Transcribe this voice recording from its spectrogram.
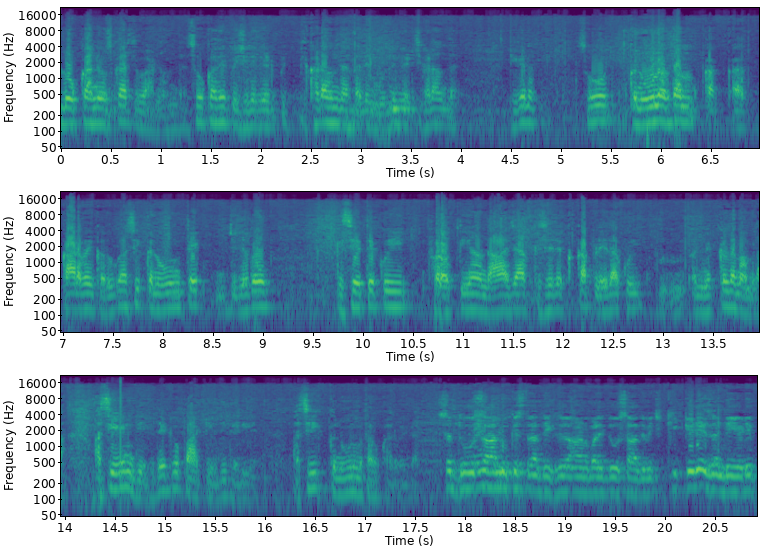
ਲੋਕਾਂ ਨੇ ਉਸ ਘਰ 'ਚ ਵੜਨਾ ਹੁੰਦਾ। ਸੋ ਕਦੇ ਪਿਛਲੇ ਗੇਟ 'ਚ ਖੜਾ ਹੁੰਦਾ ਕਦੇ ਮੁੱਢਲੇ ਗੇਟ 'ਚ ਖੜਾ ਹੁੰਦਾ। ਠੀਕ ਹੈ ਨਾ? ਸੋ ਕਾਨੂੰਨ ਆਪਦਾ ਕਾਰਵਾਈ ਕਰੂਗਾ। ਅਸੀਂ ਕਾਨੂੰਨ ਤੇ ਜਦੋਂ ਕਿਸੇ ਤੇ ਕੋਈ ਫਰੌਤੀਆਂ ਦਾ ਜਾਂ ਕਿਸੇ ਦੇ ਘਪਲੇ ਦਾ ਕੋਈ ਨਿਕਲਦਾ ਮਾਮਲਾ ਅਸੀਂ ਇਹ ਨਹੀਂ ਦੇਖਦੇ ਕਿ ਉਹ ਪਾਰਟੀ ਦੀ ਕਿਹੜੀ ਹੈ। ਅਸੀਂ ਕਾਨੂੰਨ ਮੁਤਾਬਕ ਕਾਰਵਾਈ ਕਰਦੇ ਸਰ 2 ਸਾਲ ਨੂੰ ਕਿਸ ਤਰ੍ਹਾਂ ਦੇਖਦੇ ਹੋ? ਆਉਣ ਵਾਲੇ 2 ਸਾਲ ਦੇ ਵਿੱਚ ਕੀ- ਕਿਹੜੇ ਏਜੰਡੇ ਜਿਹੜੇ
